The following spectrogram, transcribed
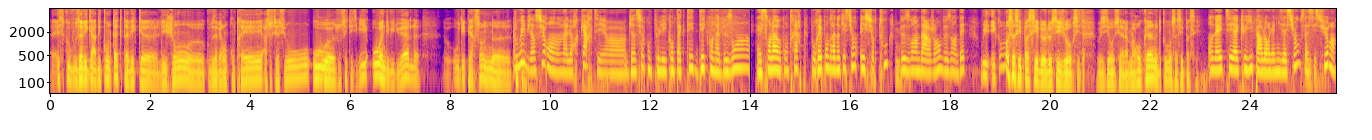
Est-ce que vous avez gardé contact avec euh, les gens euh, que vous avez rencontrés, associations ou euh, sociétés civiles ou individuelles ou des personnes euh, Oui, bien sûr, on a leur carte et euh, bien sûr qu'on peut les contacter dès qu'on a besoin. Elles sont là au contraire pour répondre à nos questions et surtout besoin d'argent, besoin d'aide. Oui, et comment ça s'est passé le, le séjour? Si Vous étiez reçu à la marocaine, comment ça s'est passé? On a été accueillis par l'organisation, ça c'est sûr,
